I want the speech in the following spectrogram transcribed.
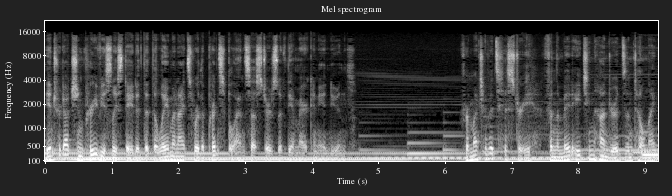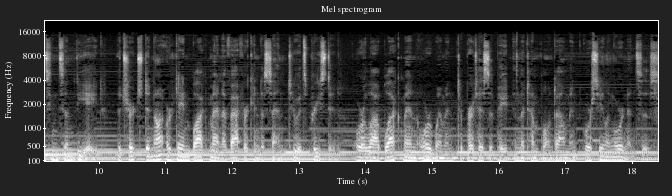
The introduction previously stated that the Lamanites were the principal ancestors of the American Indians. For much of its history, from the mid 1800s until 1978, the Church did not ordain black men of African descent to its priesthood, or allow black men or women to participate in the temple endowment or sealing ordinances.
